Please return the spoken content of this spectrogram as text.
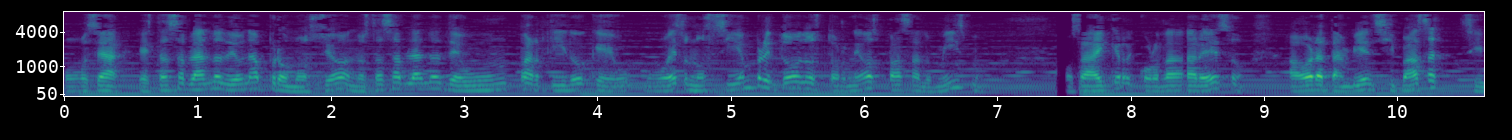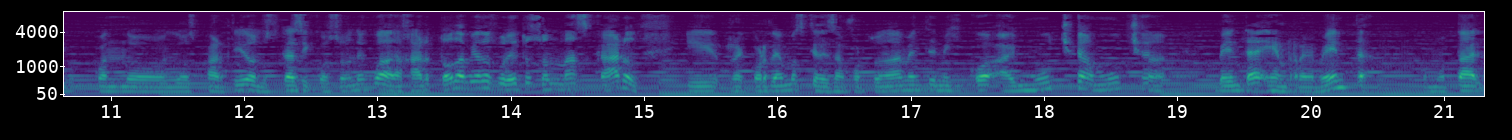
O sea, estás hablando de una promoción, no estás hablando de un partido que, o eso, no siempre en todos los torneos pasa lo mismo. O sea, hay que recordar eso. Ahora también, si vas a, si cuando los partidos, los clásicos son en Guadalajara, todavía los boletos son más caros. Y recordemos que desafortunadamente en México hay mucha, mucha venta en reventa como tal.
